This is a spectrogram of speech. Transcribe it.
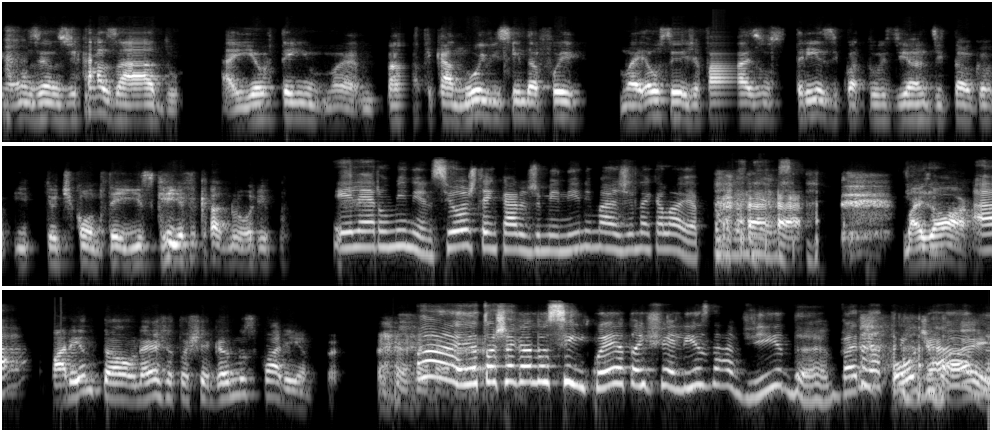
Tem 11 anos de casado. Aí eu tenho, para ficar noivo, isso ainda foi, ou seja, faz uns 13, 14 anos então que eu, que eu te contei isso, que ia ficar noivo. Ele era um menino. Se hoje tem cara de menino, imagina aquela época. Mas, ó, a... quarentão, né? Já tô chegando nos 40. Ah, eu tô chegando aos 50 e feliz da vida. Bom demais.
